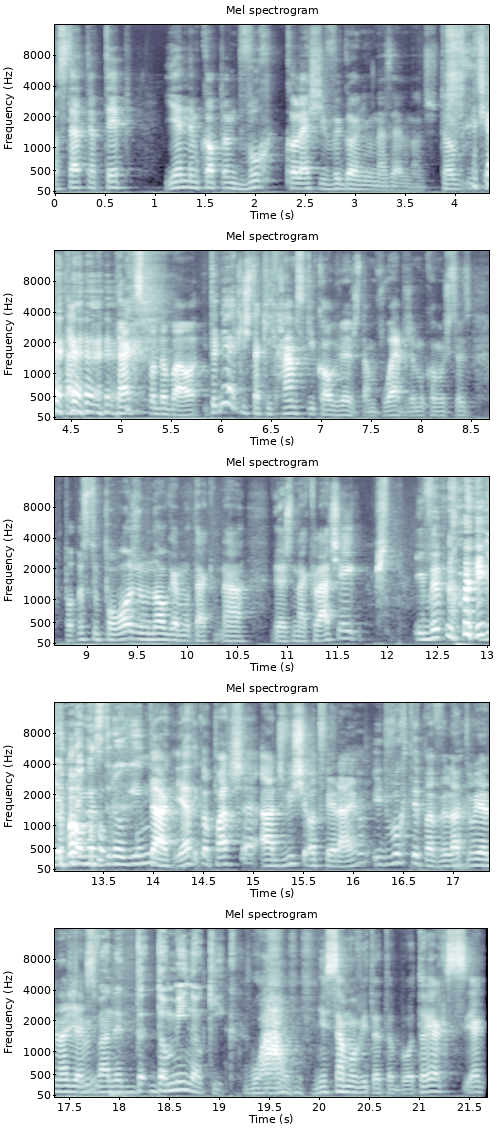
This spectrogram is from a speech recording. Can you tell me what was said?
ostatnio typ jednym kopem dwóch kolesi wygonił na zewnątrz. To mi się tak, tak spodobało. I to nie jakiś taki chamski kop, wiesz, tam w łeb, że mu komuś coś... Po prostu położył nogę mu tak na, wiesz, na klacie i, i wypnął i jednego go- z drugim, Tak, ja tylko patrzę, a drzwi się otwierają i dwóch typa wylatuje na ziemię. tak zwany do, domino kick. Wow, niesamowite to było. To jak, z- jak,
